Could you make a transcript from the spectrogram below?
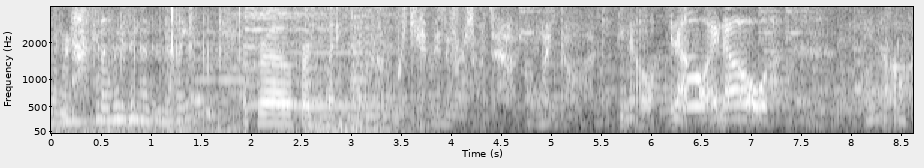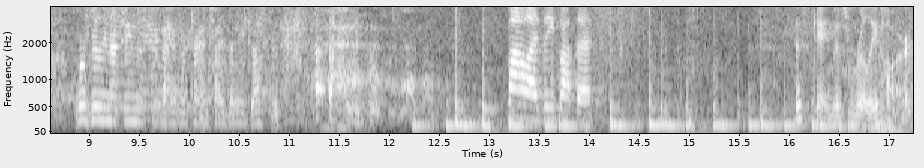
We're We're not gonna lose another million. Throw first place. We can't be the first ones out. Oh my God. I know. I know. I know. I know. We're really not doing the Survivor franchise any justice. Come on, Eliza, you got this. This game is really hard.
